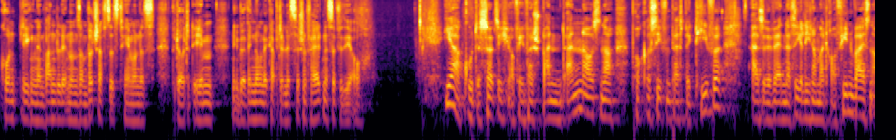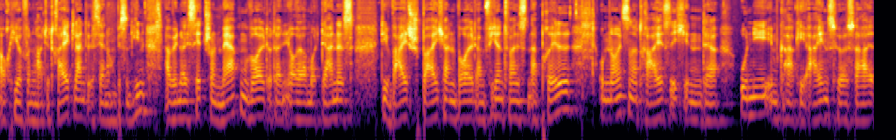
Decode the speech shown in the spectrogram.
grundlegenden Wandel in unserem Wirtschaftssystem und das bedeutet eben eine Überwindung der kapitalistischen Verhältnisse für sie auch. Ja, gut, das hört sich auf jeden Fall spannend an aus einer progressiven Perspektive. Also wir werden da sicherlich nochmal darauf hinweisen, auch hier von Radio Dreieckland ist ja noch ein bisschen hin. Aber wenn ihr es jetzt schon merken wollt oder in euer modernes Device speichern wollt, am 24. April um 19.30 Uhr in der Uni im KG1 Hörsaal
